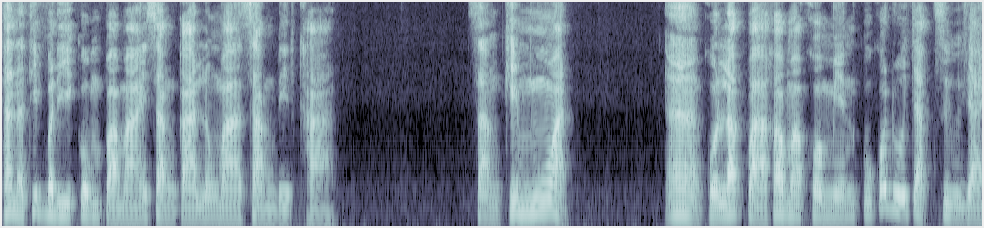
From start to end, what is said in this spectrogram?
ท่านอธิบดีกรมป่าไม้สั่งการลงมาสั่งเด็ดขาด สั่งเข้มงวดอ่าคนรักป่าเข้ามาคอมเมนต์ กูก็ดูจากสื่อใหญ่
